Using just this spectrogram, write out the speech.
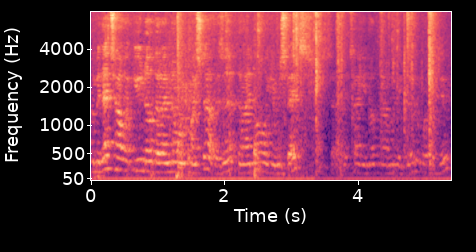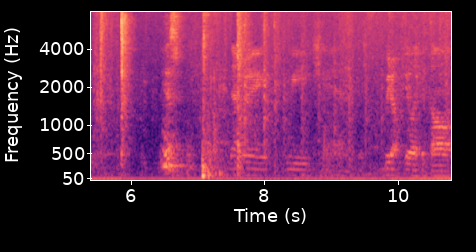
I mean, that's how you know that I know my stuff, isn't it? That I know all your mistakes? So That's how you know that I'm really good at what I do? Yes? That way we can, we don't feel like it's all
